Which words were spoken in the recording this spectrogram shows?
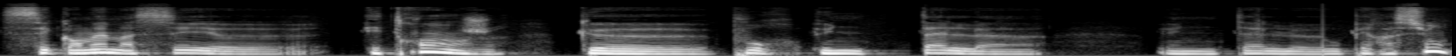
c'est quand même assez euh, étrange que pour une telle euh, une telle opération,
